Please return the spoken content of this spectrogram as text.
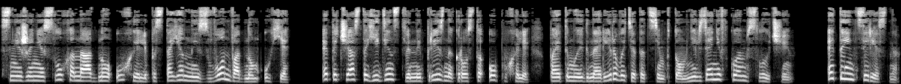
Снижение слуха на одно ухо или постоянный звон в одном ухе – это часто единственный признак роста опухоли, поэтому игнорировать этот симптом нельзя ни в коем случае. Это интересно.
